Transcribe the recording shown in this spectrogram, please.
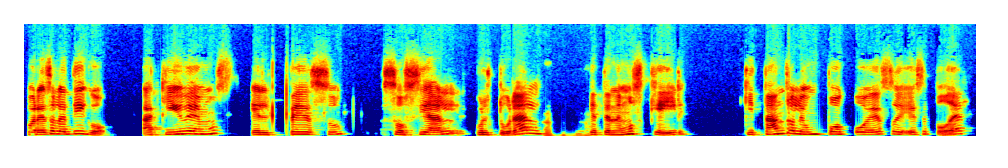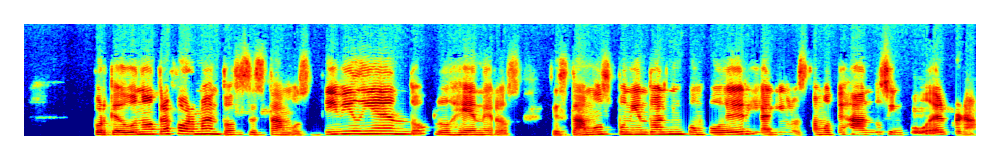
por eso les digo, aquí vemos el peso social, cultural, que tenemos que ir quitándole un poco ese, ese poder, porque de una u otra forma entonces estamos dividiendo los géneros, estamos poniendo a alguien con poder y a alguien lo estamos dejando sin poder, ¿verdad?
